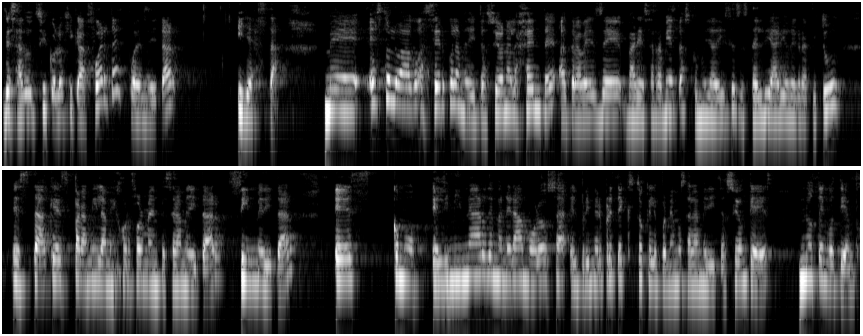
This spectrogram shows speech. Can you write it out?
de salud psicológica fuerte puede meditar y ya está. Me, esto lo hago, acerco la meditación a la gente a través de varias herramientas, como ya dices, está el diario de gratitud, está, que es para mí la mejor forma de empezar a meditar, sin meditar, es como eliminar de manera amorosa el primer pretexto que le ponemos a la meditación, que es no tengo tiempo.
